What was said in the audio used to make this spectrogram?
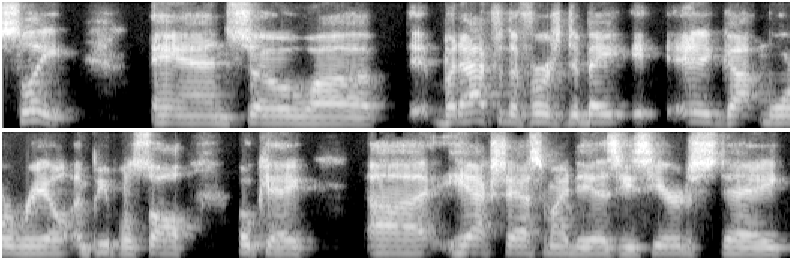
slate. And so, uh, but after the first debate, it, it, got more real, and people saw, okay, uh, he actually has some ideas. He's here to stay,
